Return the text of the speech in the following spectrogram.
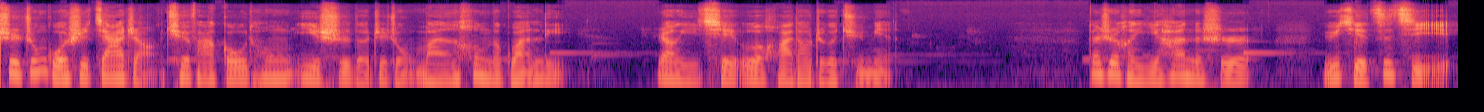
是中国式家长缺乏沟通意识的这种蛮横的管理，让一切恶化到这个局面。但是很遗憾的是，于姐自己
